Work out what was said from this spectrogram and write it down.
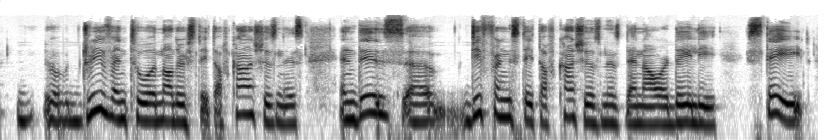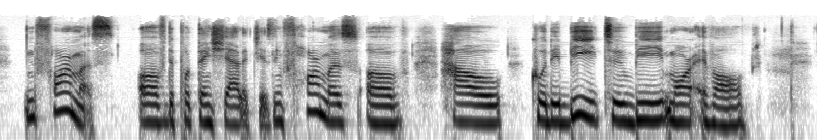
uh, driven to another state of consciousness. And this uh, different state of consciousness than our daily state inform us of the potentialities, inform us of how could it be to be more evolved.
